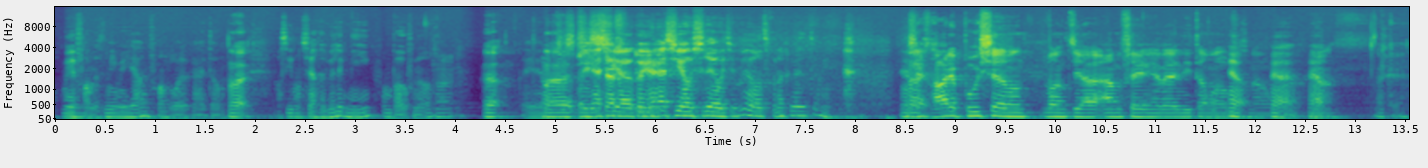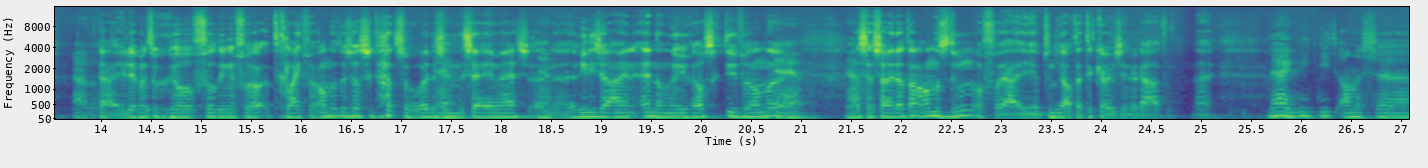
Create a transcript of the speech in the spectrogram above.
Of meer van, het is niet meer jouw verantwoordelijkheid dan. Nee. Als iemand zegt, dat wil ik niet, van bovenaf. Ja. Kan je, je. SEO, kan je SEO schreeuwen wat je wilt, maar dan gebeurt het toch niet. Je zegt harder pushen, want, want jouw aanbevelingen werden niet allemaal Ja, overgenomen. ja, ja. Oké. Ja, dat- Ja, jullie hebben natuurlijk ook heel veel dingen vera- tegelijk veranderd. Dus als ik dat zo hoor, dus Ja. in de CMS en Ja. eh, redesign en dan de URL-structuur veranderen. Ja, zou je dat dan anders doen? Of ja, je hebt niet altijd de keuze inderdaad. Nee. Nee, niet, niet anders. Uh...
